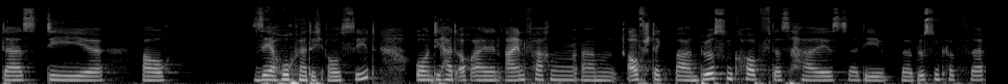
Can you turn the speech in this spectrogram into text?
dass die auch sehr hochwertig aussieht und die hat auch einen einfachen ähm, aufsteckbaren Bürstenkopf. Das heißt, äh, die äh, Bürstenköpfe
